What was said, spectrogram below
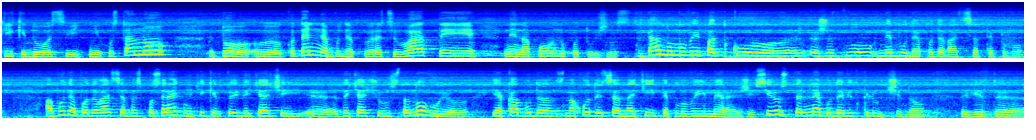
тільки до освітніх установ, то е, котельня буде працювати не на повну потужність. В даному випадку житлу не буде подаватися тепло, а буде подаватися безпосередньо тільки в той дитячий, е, дитячу установу, яка буде знаходитися на тій тепловій мережі. Всі остальне буде відключено від е,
